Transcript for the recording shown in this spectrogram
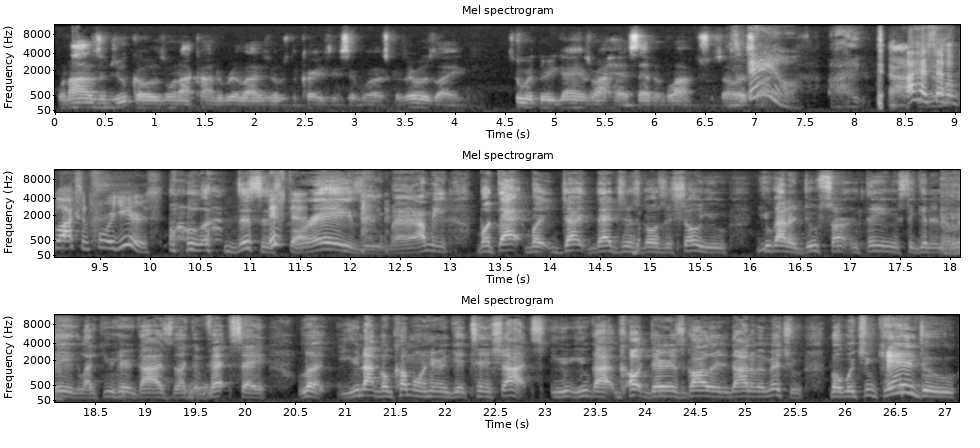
When I was in JUCO is when I kind of realized it was the craziest it was because there was like two or three games where I had seven blocks. So it's like, Damn. I, I had seven blocks in four years. this is crazy, man. I mean, but that, but that, that just goes to show you, you got to do certain things to get in the league. Like you hear guys like the vet say, "Look, you're not gonna come on here and get ten shots. You, you got Darius Garland and Donovan Mitchell. But what you can do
